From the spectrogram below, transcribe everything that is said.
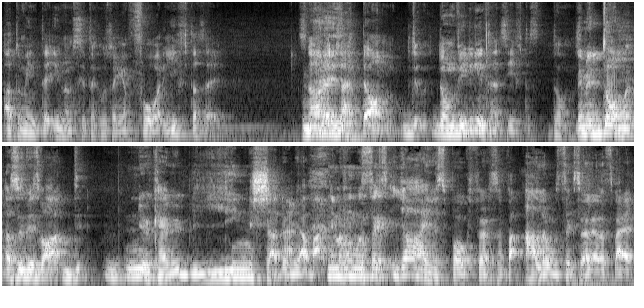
att de inte inom citationstecken får gifta sig. Snarare Nej. tvärtom. De, de vill ju inte ens gifta sig. De. Nej men de, alltså vet du vad? Nu kan vi bli lynchade om jag bara, nej men homosex, jag är ju spokesperson för alla homosexuella i Sverige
